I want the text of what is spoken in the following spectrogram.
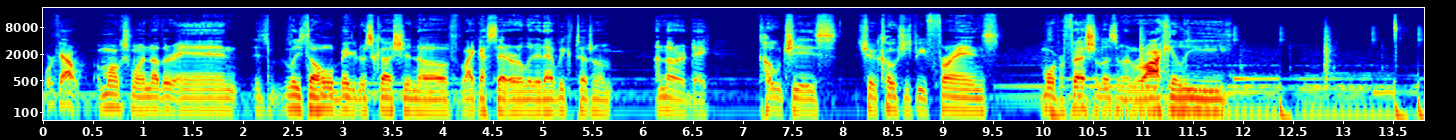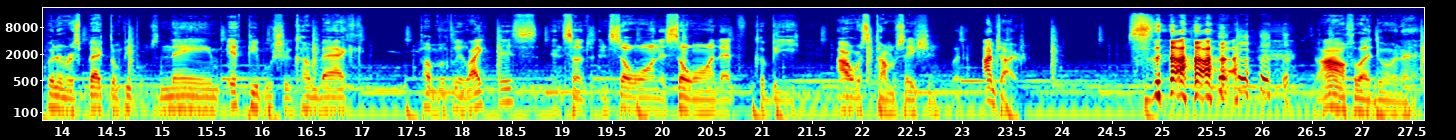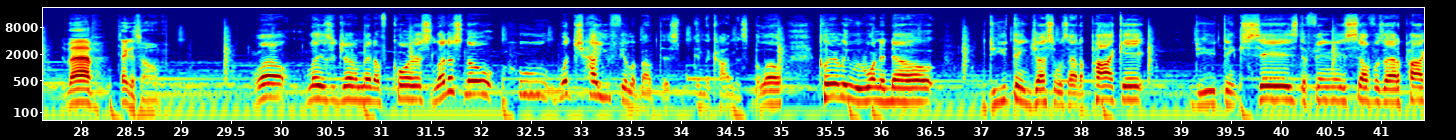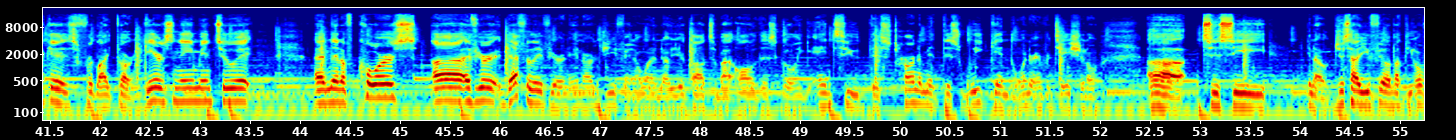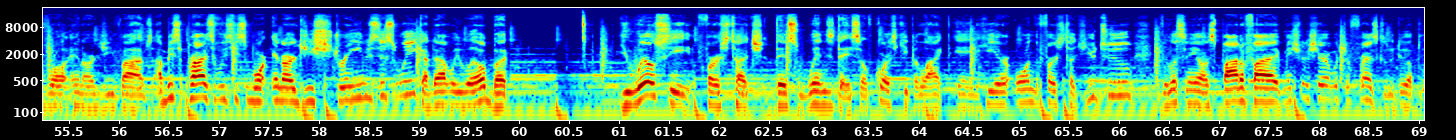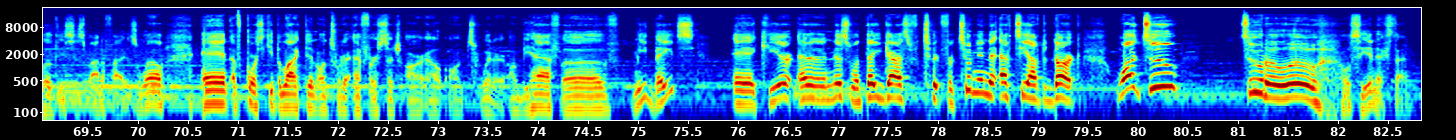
work out amongst one another, and it leads to a whole bigger discussion of, like I said earlier, that we could touch on another day. Coaches should coaches be friends? More professionalism in Rocket League. Putting respect on people's name. If people should come back publicly like this, and such and so on and so on. That could be hours of conversation, but I'm tired. so I don't feel like doing that. Bab, take us home. Well, ladies and gentlemen, of course, let us know who, what, how you feel about this in the comments below. Clearly, we want to know: Do you think Justin was out of pocket? Do you think Sizz defending himself was out of pocket? For like throwing Garrett's name into it? And then, of course, uh, if you're definitely if you're an NRG fan, I want to know your thoughts about all of this going into this tournament this weekend, the Winter Invitational, uh, to see you know, just how you feel about the overall NRG vibes. I'd be surprised if we see some more NRG streams this week. I doubt we will, but you will see First Touch this Wednesday. So, of course, keep it locked in here on the First Touch YouTube. If you're listening on Spotify, make sure to share it with your friends because we do upload these to Spotify as well. And, of course, keep it locked in on Twitter at First Touch RL on Twitter. On behalf of me, Bates, and Kier editing this one, thank you guys for, t- for tuning in to FT After Dark. One, two, toodaloo. We'll see you next time.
